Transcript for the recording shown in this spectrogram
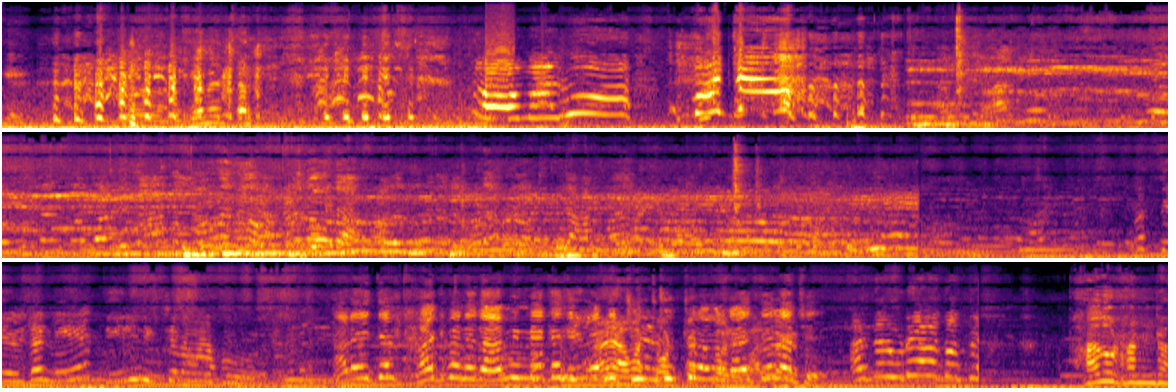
আরে এই তেল থাকবে না আমি মেকানিক আমি চুপ চুপ করে আমার গায়ে তেল আছে। ভালো ঠান্ডা।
